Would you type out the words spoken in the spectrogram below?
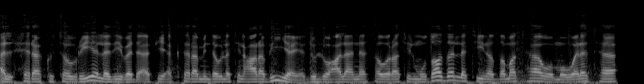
الحراك الثوري الذي بدأ في أكثر من دولة عربية يدل على أن الثورات المضادة التي نظمتها ومولتها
